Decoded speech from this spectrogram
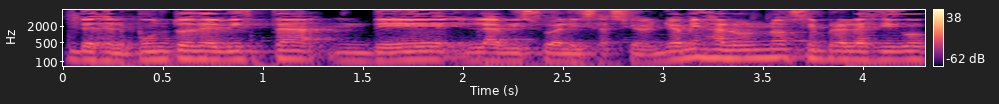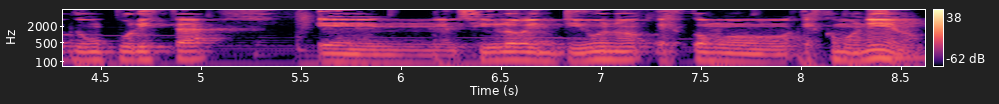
desde el punto de vista de la visualización. Yo a mis alumnos siempre les digo que un jurista en el siglo XXI es como, es como Neo.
